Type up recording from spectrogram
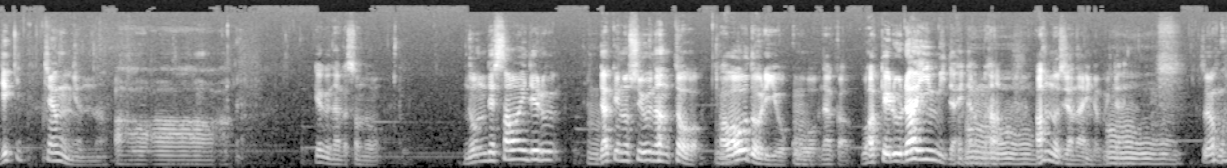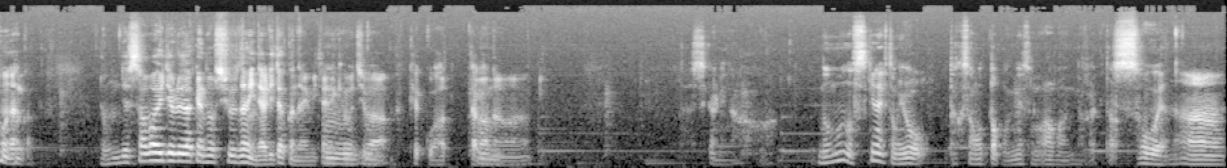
ん。できちゃうんやんな。あ逆になんかその飲んで騒いでるあだけの集団とうん。阿波踊りをこうなんか分けるラインみたいなのがうんうんうん。あんのじゃないのみたいな。うんうんうん。それはこうなんか飲んで騒いでるだけの集団になりたくないみたいな気持ちうんうんは結構あったかな、うん。確かにな。飲むの好きな人もようたくさんおったもんねそのアワの中やったらそうやな。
